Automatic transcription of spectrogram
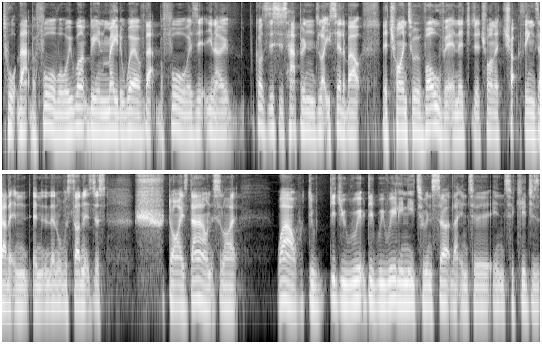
taught that before, or we weren't being made aware of that before. Is it, you know, because this has happened, like you said about they're trying to evolve it and they're, they're trying to chuck things at it, and, and then all of a sudden it's just shh, dies down. It's like, wow, do, did you re- did we really need to insert that into into kids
